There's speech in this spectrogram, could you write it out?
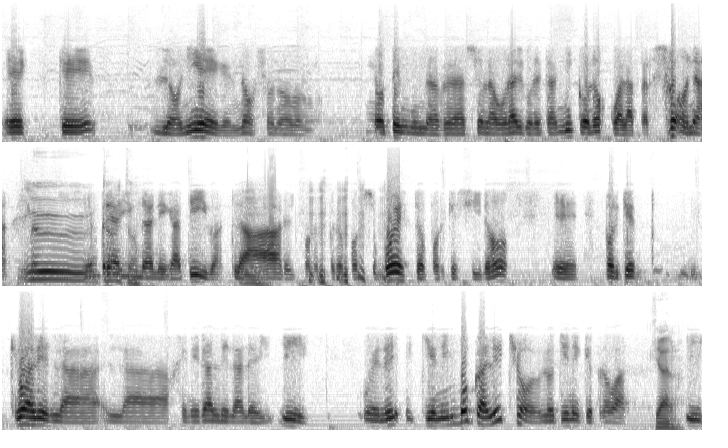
es que lo nieguen. No, yo no, no tengo una relación laboral con esta, ni conozco a la persona. Siempre hay una negativa, claro, y por- pero por supuesto, porque si no, eh, porque ¿cuál es la, la general de la ley? Y el- quien invoca el hecho lo tiene que probar. Claro, Y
